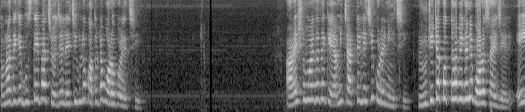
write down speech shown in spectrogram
তোমরা দেখে বুঝতেই পারছ যে লেচিগুলো কতটা বড় করেছি। আড়াইশো ময়দা থেকে আমি চারটে লেচি করে নিয়েছি। রুটিটা করতে হবে এখানে বড় সাইজের। এই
